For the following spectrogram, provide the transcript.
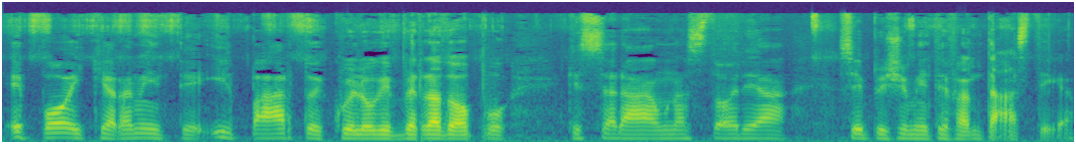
e poi chiaramente il parto e quello che verrà dopo, che sarà una storia semplicemente fantastica.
